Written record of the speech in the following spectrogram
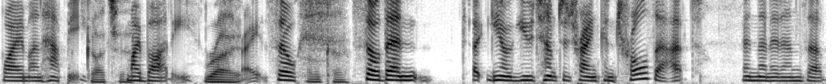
why I'm unhappy. gotcha My body. right right so okay so then uh, you know you attempt to try and control that and then it ends up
